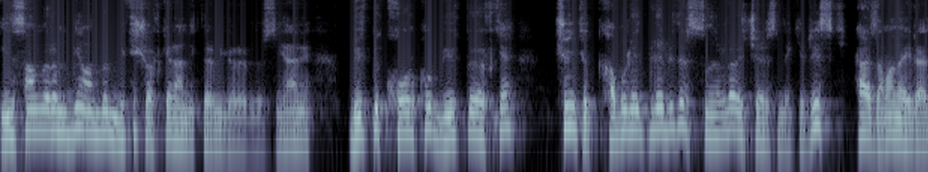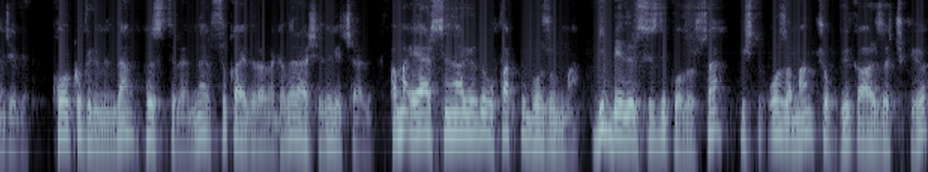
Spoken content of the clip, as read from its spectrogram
İnsanların bir anda müthiş öfkelendiklerini görebilirsin. Yani büyük bir korku, büyük bir öfke. Çünkü kabul edilebilir sınırlar içerisindeki risk her zaman eğlenceli. Korku filminden hız trenine, su kaydırana kadar her şeyde geçerli. Ama eğer senaryoda ufak bir bozulma, bir belirsizlik olursa işte o zaman çok büyük arıza çıkıyor.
